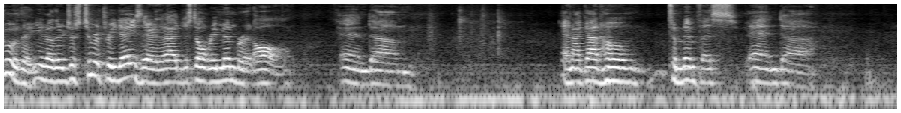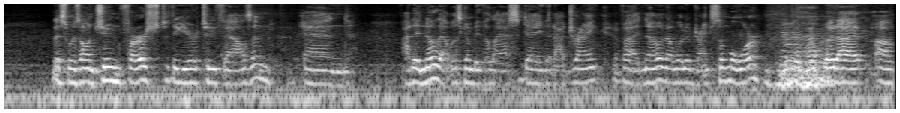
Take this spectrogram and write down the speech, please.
whew, the, you know, there are just two or three days there that I just don't remember at all. And, um, and I got home to Memphis, and uh, this was on June 1st, the year 2000. And I didn't know that was going to be the last day that I drank. If I had known, I would have drank some more. but I, I,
